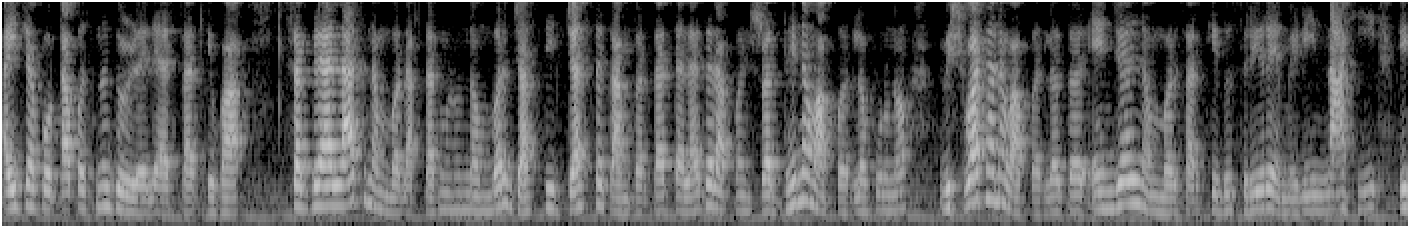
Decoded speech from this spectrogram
आईच्या पोटापासनं जुळलेले असतात. किंवा सगळ्यालाच नंबर लागतात म्हणून नंबर जास्तीत जास्त काम करतात. त्याला जर आपण श्रद्धेनं वापरलं पूर्ण विश्वासानं वापरलं तर एंजल नंबरसारखी दुसरी रेमेडी नाही. ही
